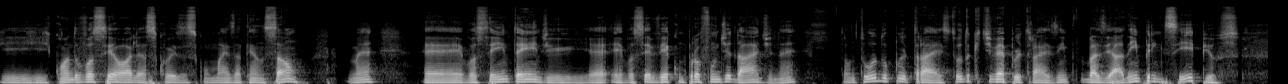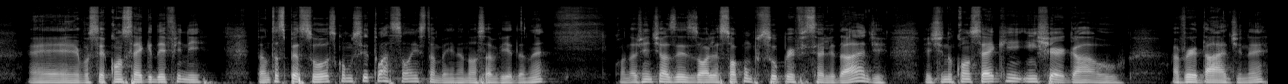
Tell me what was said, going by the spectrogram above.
E quando você olha as coisas com mais atenção, né, é, você entende, é, é, você vê com profundidade, né? Então, tudo por trás, tudo que tiver por trás, baseado em princípios, é, você consegue definir tantas pessoas como situações também na nossa vida, né? Quando a gente às vezes olha só com superficialidade, a gente não consegue enxergar o, a verdade, né?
